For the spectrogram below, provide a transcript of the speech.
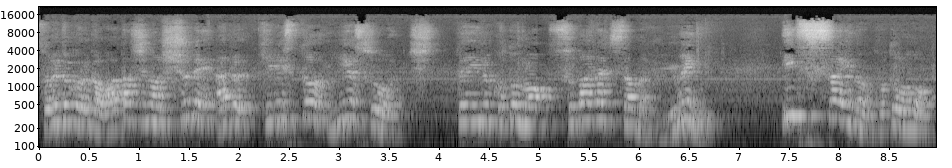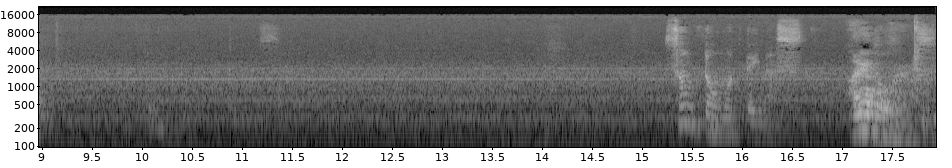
それどころか私の主であるキリストイエスを知ってていることの素晴らしさのゆえに一切のことを損と思っています。ありがとうございます。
